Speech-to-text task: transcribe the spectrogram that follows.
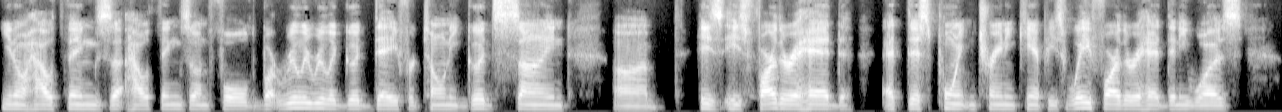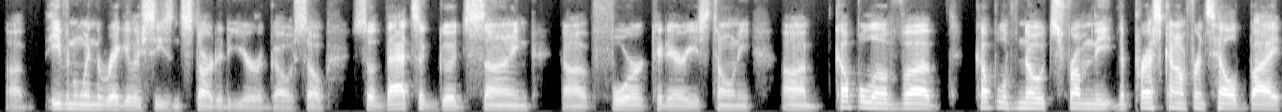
you know how things uh, how things unfold but really really good day for toney good sign um, he's he's farther ahead at this point in training camp. He's way farther ahead than he was uh, even when the regular season started a year ago. So so that's a good sign uh, for Kadarius Toney. A um, couple of uh, couple of notes from the the press conference held by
